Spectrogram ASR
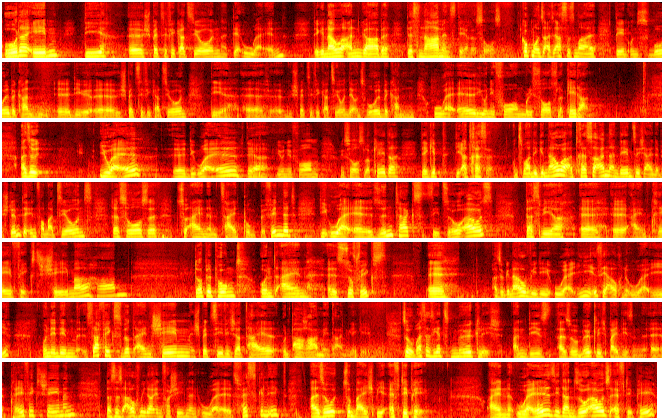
oder eben die äh, Spezifikation der URN, der genaue Angabe des Namens der Ressource. Gucken wir uns als erstes mal den uns wohlbekannten, äh, die äh, Spezifikation, die Spezifikation der uns wohlbekannten URL Uniform Resource Locator an. Also URL, die URL der Uniform Resource Locator, der gibt die Adresse. Und zwar die genaue Adresse an, an dem sich eine bestimmte Informationsressource zu einem Zeitpunkt befindet. Die URL-Syntax sieht so aus, dass wir äh, äh, ein Präfix-Schema haben, Doppelpunkt und ein äh, Suffix. Äh, also genau wie die URI ist ja auch eine URI. Und in dem Suffix wird ein schemspezifischer Teil und Parameter angegeben. So, was ist jetzt möglich, an dies, also möglich bei diesen äh, Präfixschemen? Das ist auch wieder in verschiedenen URLs festgelegt, also zum Beispiel FTP. Ein URL sieht dann so aus, FTP,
